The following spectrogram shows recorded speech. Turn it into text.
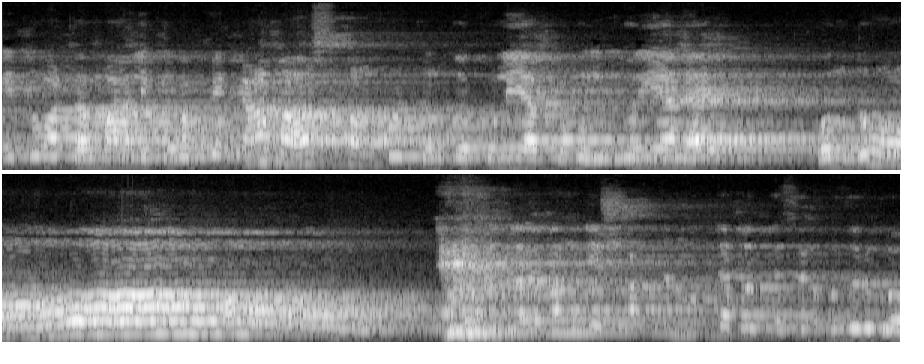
এই দোয়াটা মালিক রব্বে পর্যন্ত খুলিয়া কবুল করিয়া নেয়। বন্ধু গো,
